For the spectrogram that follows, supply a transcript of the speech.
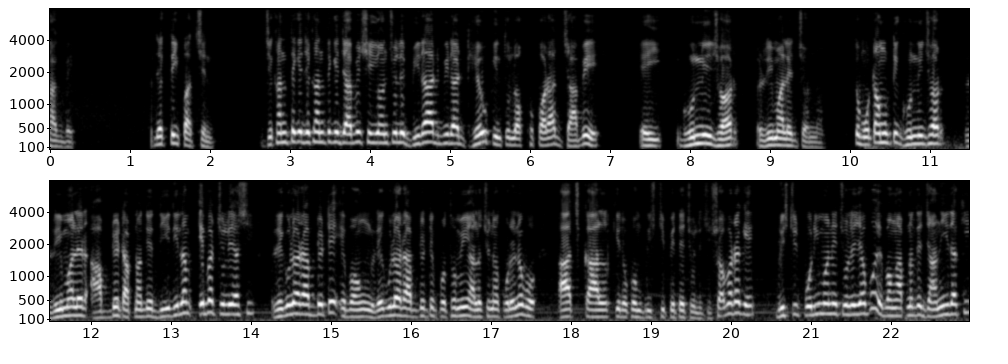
থাকবে। দেখতেই পাচ্ছেন, যেখান থেকে যেখান থেকে যাবে সেই অঞ্চলে বিরাট বিরাট ঢেউ কিন্তু লক্ষ্য করা যাবে এই ঘূর্ণিঝড় রিমালের জন্য। তো মোটামুটি ঘূর্ণিঝড় রিমালের আপডেট আপনাদের দিয়ে দিলাম। এবার চলে আসি রেগুলার আপডেটে এবং রেগুলার আপডেটে প্রথমেই আলোচনা করে নেব আজ কাল কীরকম বৃষ্টি পেতে চলেছি। সবার আগে বৃষ্টির পরিমাণে চলে যাব এবং আপনাদের জানিয়ে রাখি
